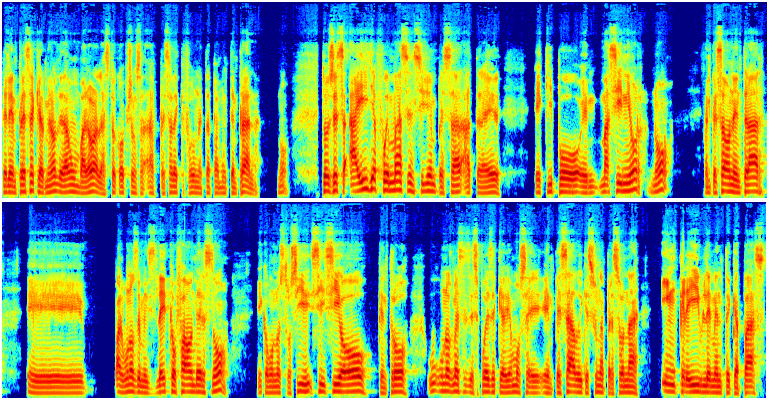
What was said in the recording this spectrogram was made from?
de la empresa que al menos le daba un valor a las stock options a pesar de que fue una etapa muy temprana, ¿no? Entonces ahí ya fue más sencillo empezar a traer equipo eh, más senior, ¿no? Empezaron a entrar eh, algunos de mis late co-founders, ¿no? Y como nuestro CCO, que entró unos meses después de que habíamos eh, empezado y que es una persona increíblemente capaz,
